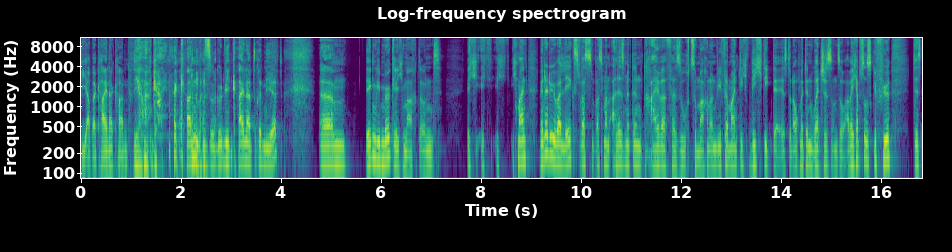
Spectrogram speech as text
Die aber keiner kann. die aber keiner kann, weil so gut wie keiner trainiert, ähm, irgendwie möglich macht. Und ich, ich, ich, ich meine, wenn du dir überlegst, was, was man alles mit dem Driver versucht zu machen und wie vermeintlich wichtig der ist und auch mit den Wedges und so. Aber ich habe so das Gefühl, dass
